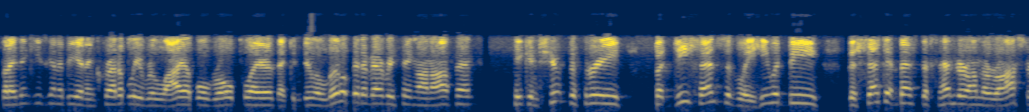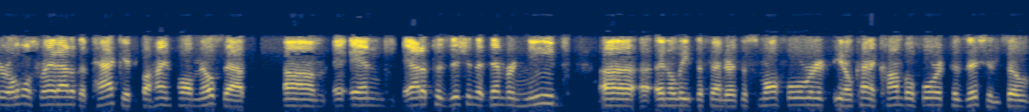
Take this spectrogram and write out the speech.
but I think he's going to be an incredibly reliable role player that can do a little bit of everything on offense. He can shoot the three, but defensively, he would be the second best defender on the roster, almost right out of the package behind Paul Millsap, um, and at a position that Denver needs uh, an elite defender at the small forward, you know, kind of combo forward position. So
